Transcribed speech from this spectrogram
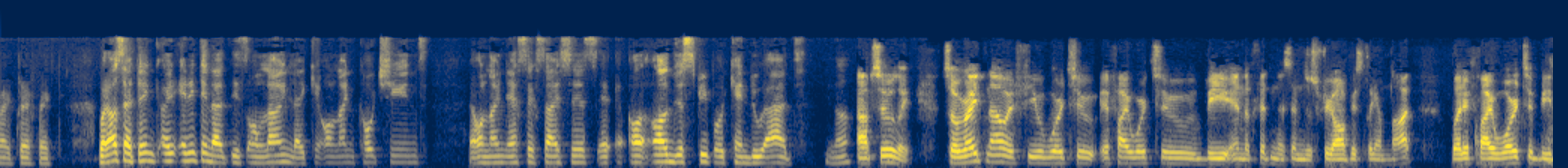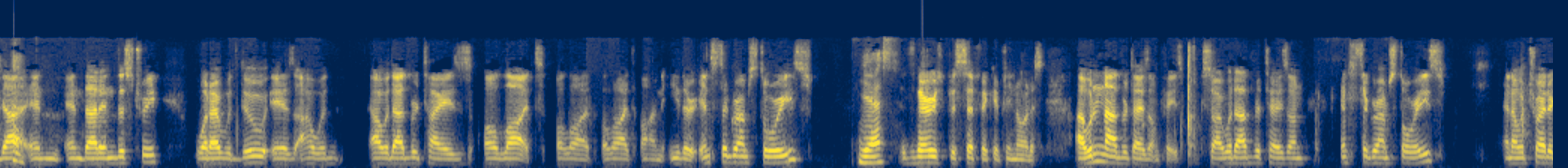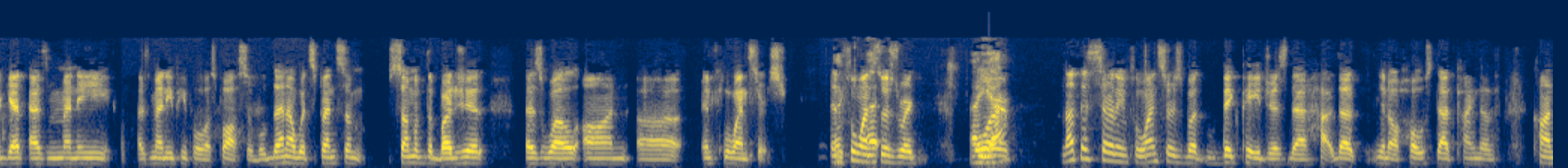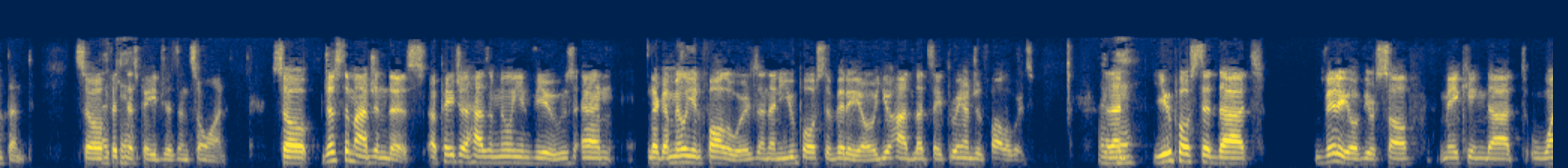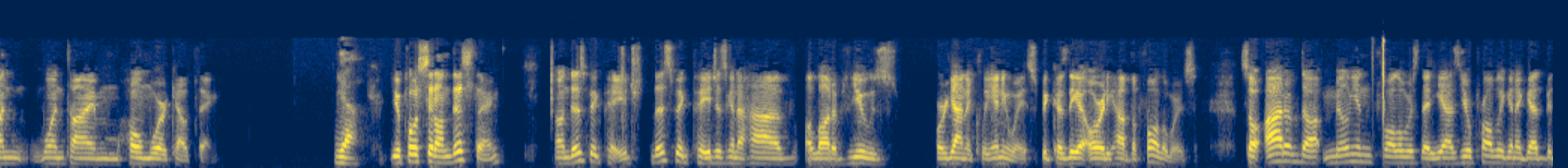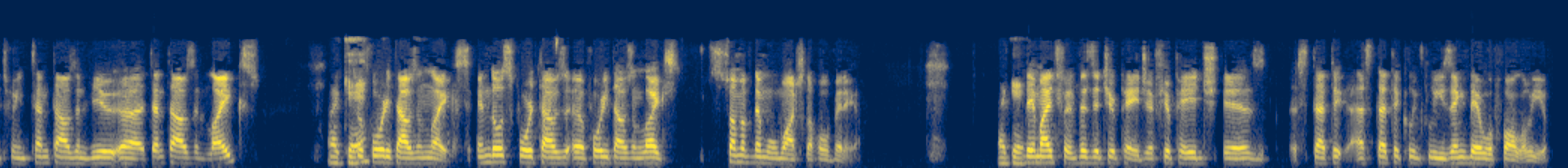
right, perfect. But also, I think anything that is online, like online coachings, online exercises. eh, All, all these people can do ads. You know. Absolutely. So right now, if you were to, if I were to be in the fitness industry, obviously I'm not, but if I were to be that in in that industry, what I would do is I would I would advertise a lot, a lot, a lot on either Instagram stories. Yes. It's very specific if you notice. I wouldn't advertise on Facebook. So I would advertise on Instagram stories and I would try to get as many as many people as possible. Then I would spend some some of the budget as well on uh, influencers. Uh, Influencers, right? Uh, or yeah. not necessarily influencers, but big pages that ha- that you know host that kind of content. So Okay. fitness pages and so on. So just imagine this: a page that has a million views and like a million followers, and then you post a video. You had let's say 300 followers, and then you posted that video of yourself making that one one time home workout thing Yeah. you posted on this thing, on this big page, this big page is going to have a lot of views organically, anyways, because they already have the followers. So out of the million followers that he has, you're probably going to get between 10,000 view, uh, 10,000 likes Okay. to 40,000 likes. In those 4,000, uh, 40,000 likes, some of them will watch the whole video. Okay. They might visit your page. If your page is aesthetic, aesthetically pleasing, they will follow you.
